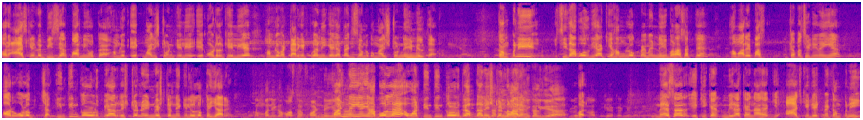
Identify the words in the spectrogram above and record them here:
और आज के डेट में 20 हज़ार पार नहीं होता है। हम लोग एक माइलस्टोन के लिए, एक ऑर्डर के लिए हम लोग का टारगेट पूरा नहीं किया जाता जिससे हम लोग को माइलस्टोन नहीं मिलता है। कंपनी सीधा बोल दिया कि हम लोग पेमेंट नहीं बढ़ा सकते हैं हमारे पास कैपेसिटी नहीं है और वो लोग तीन तीन करोड़ रुपया रेस्टोरेंट में इन्वेस्ट करने के लिए लोग तैयार है। कंपनी के पास में फंड नहीं है फंड नहीं है यहाँ बोल रहा है वहाँ तीन तीन करोड़ रुपया अपना रेस्टोरेंट बना रहा है। निकल गया। बट मैं सर एक ही कह, मेरा कहना है कि आज की डेट में कंपनी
